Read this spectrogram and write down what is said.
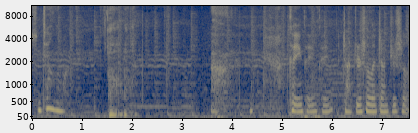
是这样的吗？啊，可以可以可以，长知识了，长知识了，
